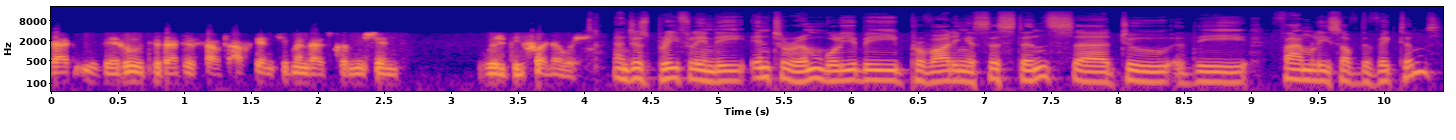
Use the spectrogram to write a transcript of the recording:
That is the route that the South African Human Rights Commission will be following. And just briefly, in the interim, will you be providing assistance uh, to the families of the victims?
